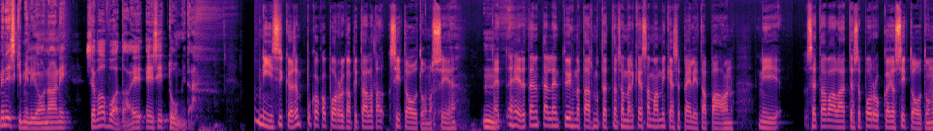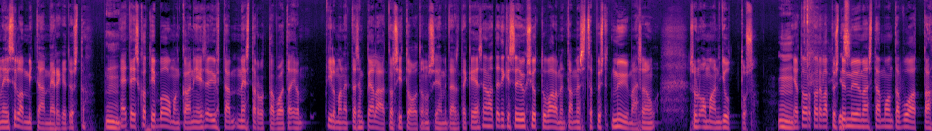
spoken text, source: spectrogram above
menisikin miljoonaa, niin se vaan vuotaa, ei, ei siitä tule mitään. Niin, siis kyllä sen koko porukan pitää olla sitoutunut siihen. Mm. Et heitetään nyt tälleen tyhmä taas, mutta että se on melkein sama, mikä se pelitapa on, niin se tavallaan, että jos se porukka ei ole sitoutunut, niin ei sillä ole mitään merkitystä. Mm. Et ei Scotty Bowmankaan, niin ei se yhtään mestaruutta voita ilman, että sen pelaajat on sitoutunut siihen, mitä se tekee. Ja se on tietenkin se yksi juttu valmentamassa, että sä pystyt myymään sen sun oman juttus. Mm. Ja Tortorella pystyy yes. myymään sitä monta vuotta,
